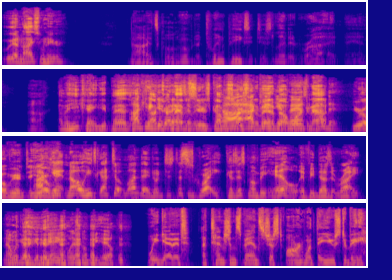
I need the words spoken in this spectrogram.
We got a nice one here. Nah, it's cool. go over to Twin Peaks and just let it ride, man. Oh, I mean, he can't get past. I I'm, can't I'm get trying to have a it. serious No, I- conversation I with a man about past working out. Monday. You're over here. To, You're I over, can't. No, he's got till Monday. Just this is great because it's going to be hell if he does it right. Now we got to get a game plan. It's going to be hell. We get it. Attention spans just aren't what they used to be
